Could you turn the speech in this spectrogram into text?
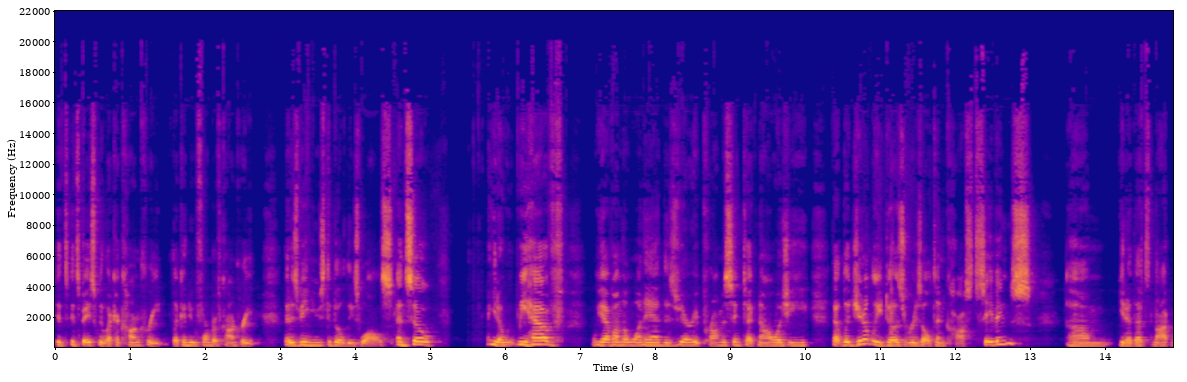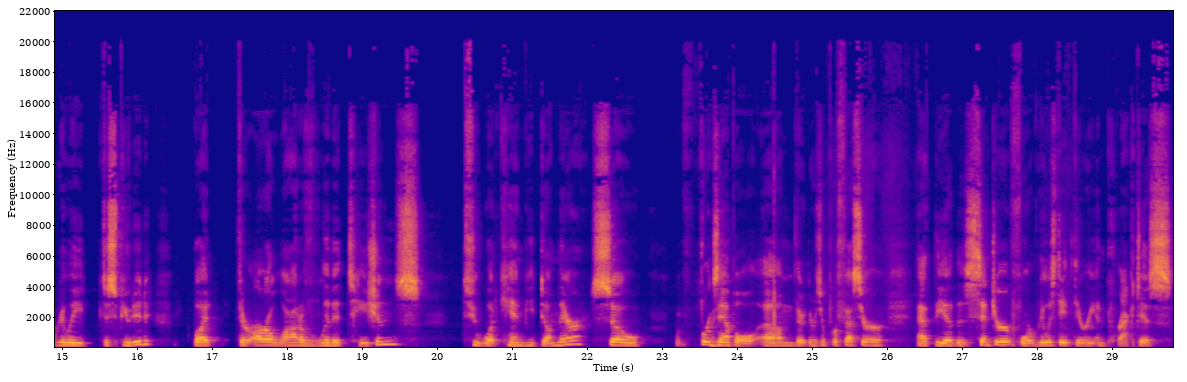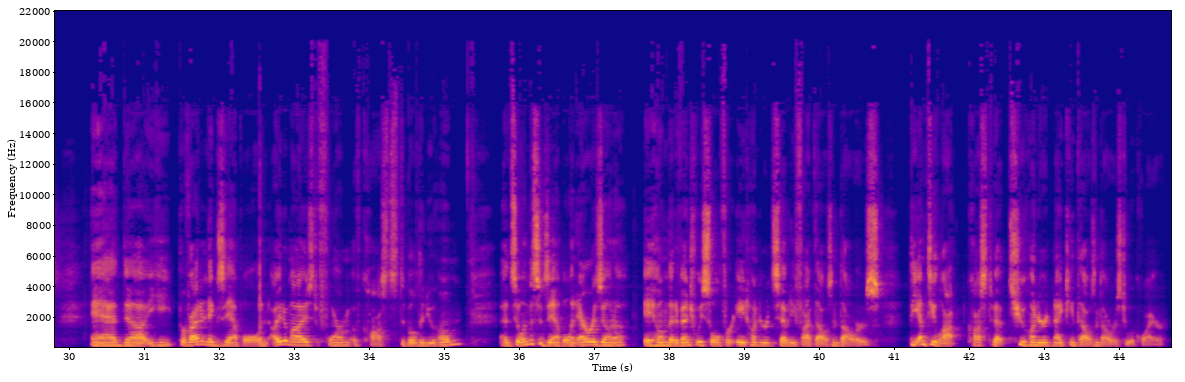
it's it's basically like a concrete like a new form of concrete that is being used to build these walls. And so you know we have we have on the one hand this very promising technology that legitimately does result in cost savings. Um, you know that's not really disputed but there are a lot of limitations to what can be done there. So, for example, um, there, there's a professor at the uh, the Center for Real Estate Theory and Practice, and uh, he provided an example, an itemized form of costs to build a new home. And so, in this example, in Arizona, a home that eventually sold for eight hundred seventy-five thousand dollars, the empty lot cost about two hundred nineteen thousand dollars to acquire.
